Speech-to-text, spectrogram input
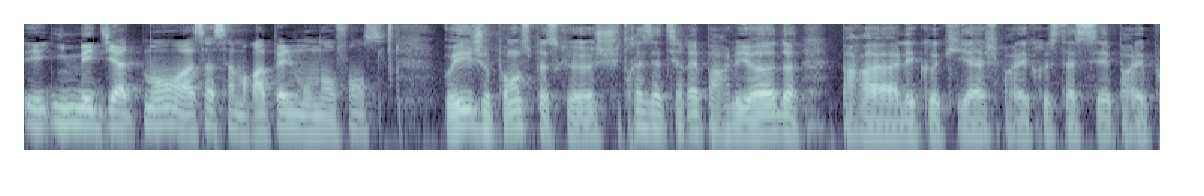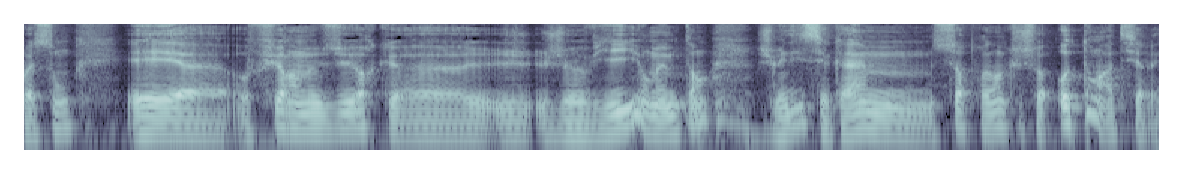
et immédiatement, ah ça, ça me rappelle mon enfance? Oui, je pense parce que je suis très attiré par l'iode, par les coquillages, par les crustacés, par les poissons, et au fur et à mesure que je vieillis en même temps, je me dis c'est quand même surprenant que je sois autant attiré,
